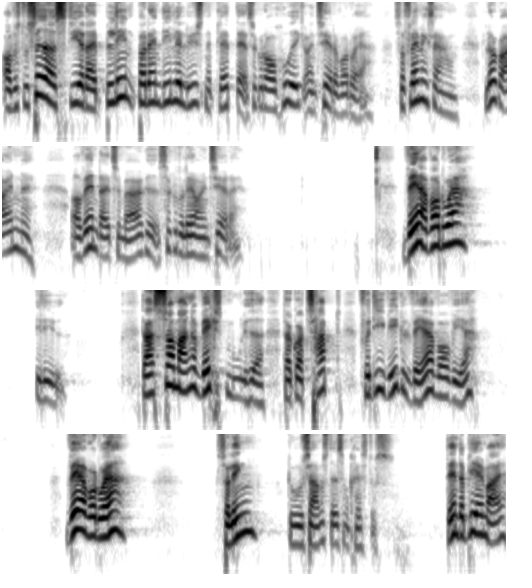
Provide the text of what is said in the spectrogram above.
Og hvis du sidder og stiger dig blind på den lille lysende plet der, så kan du overhovedet ikke orientere dig, hvor du er. Så Flemming sagde hun, luk øjnene og vend dig til mørket, så kan du lære at orientere dig. Vær hvor du er i livet. Der er så mange vækstmuligheder, der går tabt, fordi vi ikke vil være, hvor vi er. Vær hvor du er, så længe du er samme sted som Kristus. Den, der bliver i mig,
